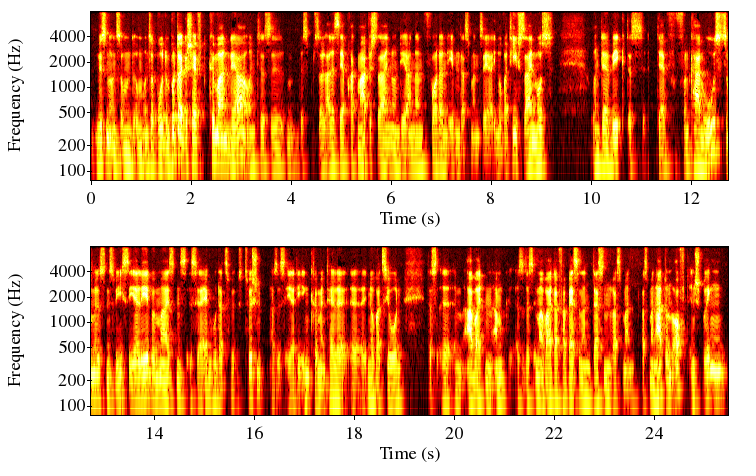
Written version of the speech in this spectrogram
müssen uns um, um unser Brot- und Buttergeschäft kümmern, ja, und es, es soll alles sehr pragmatisch sein. Und die anderen fordern eben, dass man sehr innovativ sein muss. Und der Weg des, der von KMUs, zumindest wie ich sie erlebe, meistens ist ja irgendwo dazwischen. Also ist eher die inkrementelle äh, Innovation, das äh, Arbeiten am, also das immer weiter Verbessern dessen, was man, was man hat. Und oft entspringen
